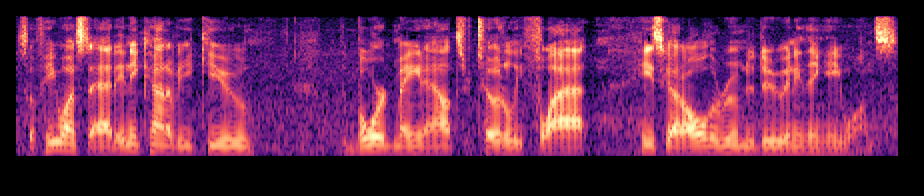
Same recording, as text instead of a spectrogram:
So if he wants to add any kind of EQ, the board main outs are totally flat. He's got all the room to do anything he wants.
